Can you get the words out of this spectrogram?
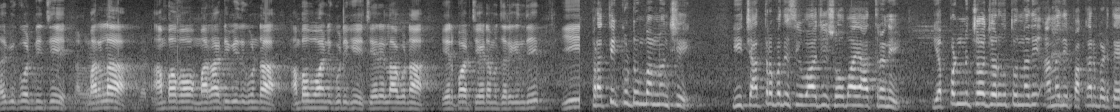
నబికోట్ నుంచి మరలా అంబాబా మరాఠీ వీధి గుండా అంబాభవాని గుడికి చేరేలాగున ఏర్పాటు చేయడం జరిగింది. ఈ ప్రతి కుటుంబం నుంచి ఈ ఛత్రపతి శివాజీ శోభాయాత్రని ఎప్పటి నుంచో జరుగుతున్నది అన్నది పక్కన పెడితే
